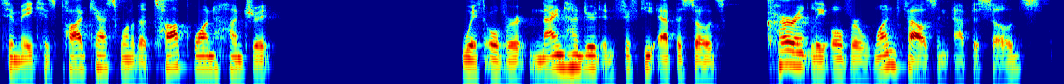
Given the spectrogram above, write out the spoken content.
to make his podcast one of the top 100 with over 950 episodes, currently over 1,000 episodes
